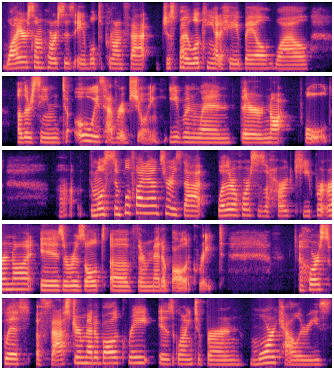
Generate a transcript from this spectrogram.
Why are some horses able to put on fat just by looking at a hay bale, while others seem to always have ribs showing, even when they're not old? Uh, the most simplified answer is that whether a horse is a hard keeper or not is a result of their metabolic rate. A horse with a faster metabolic rate is going to burn more calories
